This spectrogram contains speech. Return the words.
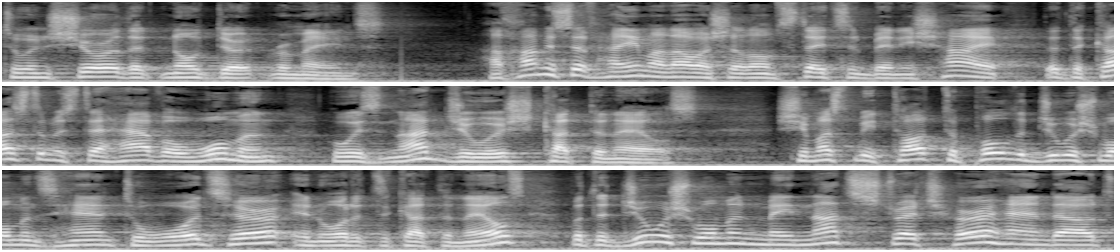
to ensure that no dirt remains. Hacham Yosef Haim Alaw Shalom states in Ben Ish Hai that the custom is to have a woman who is not Jewish cut the nails. She must be taught to pull the Jewish woman's hand towards her in order to cut the nails, but the Jewish woman may not stretch her hand out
